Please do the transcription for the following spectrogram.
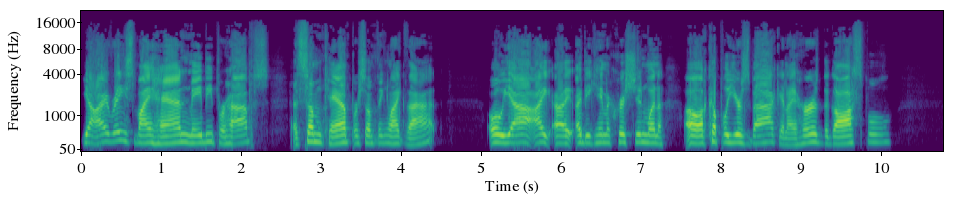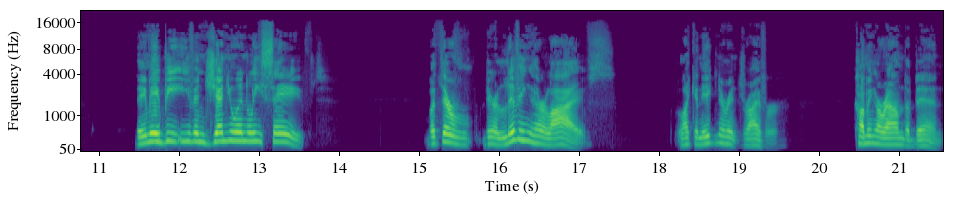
Yeah, I raised my hand, maybe perhaps at some camp or something like that. Oh, yeah, I, I, I became a Christian when oh, a couple years back and I heard the gospel. They may be even genuinely saved, but they're, they're living their lives like an ignorant driver coming around the bend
